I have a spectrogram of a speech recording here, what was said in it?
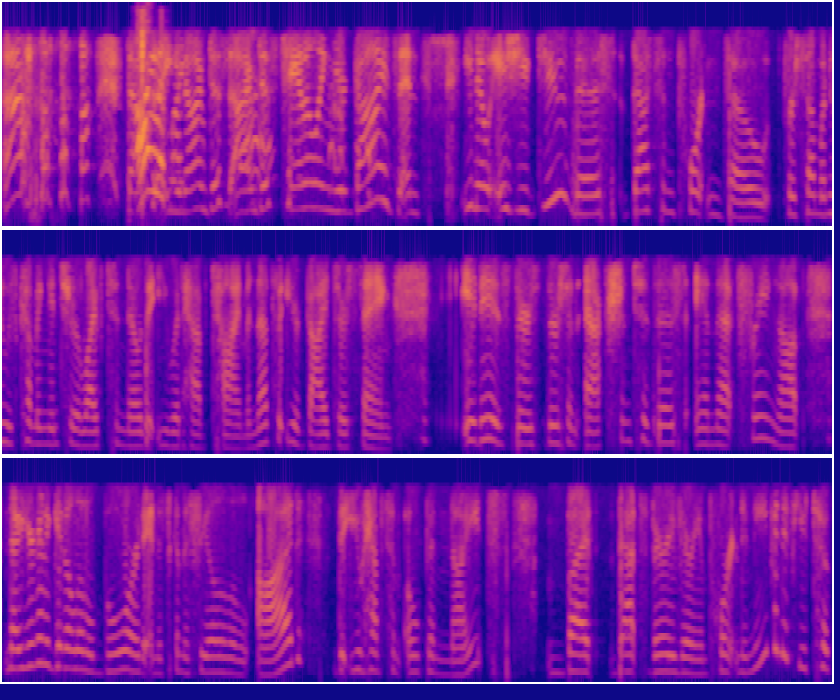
That's I would you know, I'm just I'm just channeling your guides. And you know, as you do this, that's important though for someone who's coming into your life to know that you would have time. And that's what your guides are saying. It is there's there's an action to this and that freeing up. Now you're going to get a little bored and it's going to feel a little odd that you have some open nights, but that's very very important. And even if you took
